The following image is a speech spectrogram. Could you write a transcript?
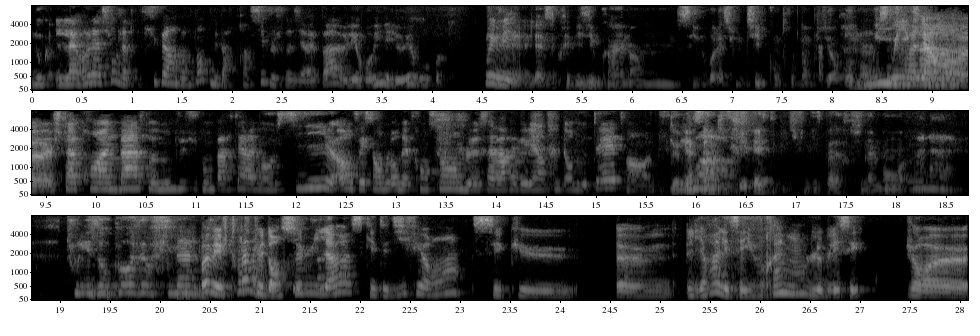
donc la relation je la trouve super importante mais par principe je choisirais pas euh, l'héroïne et le héros quoi Oui, elle, mais elle est assez prévisible quand même. hein. C'est une relation type qu'on trouve dans plusieurs romans. oui, Oui, voilà, clairement, euh, je t'apprends à te battre mon dieu tu tombes par terre et moi aussi oh, on fait semblant d'être ensemble ça va révéler un truc dans nos têtes enfin, Deux personnes qui se détestent et puis qui finissent par finalement. euh, Voilà, tous les opposés au final. Ouais, mais je trouve que dans- celui-là, ce qui était différent, c'est que euh, Lyra, elle essaye vraiment de le blesser. Genre, euh,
